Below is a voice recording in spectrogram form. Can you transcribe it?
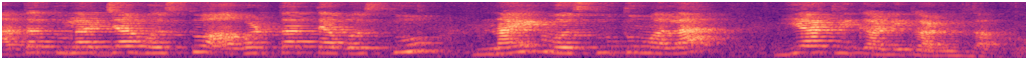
आता तुला ज्या वस्तू आवडतात त्या वस्तू नाईन वस्तू तू मला या ठिकाणी काढून दाखव.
